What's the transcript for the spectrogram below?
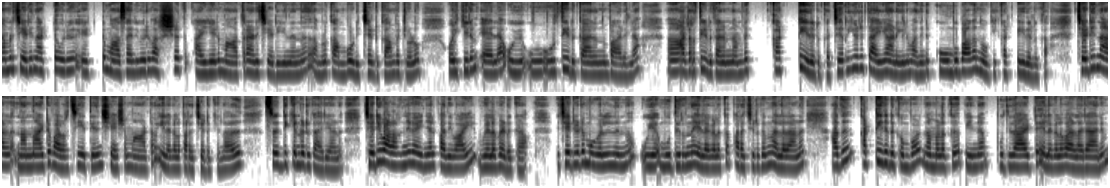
നമ്മൾ ചെടി നട്ട് ഒരു എട്ട് മാസം അല്ലെങ്കിൽ ഒരു വർഷം കഴിഞ്ഞിട്ട് മാത്രമാണ് ചെടിയിൽ നിന്ന് നമ്മൾ കമ്പ് ഒടിച്ചെടുക്കാൻ പറ്റുള്ളൂ. ഒരിക്കലും ഇല ഉയർത്തിയെടുക്കാനൊന്നും പാടില്ല. അടർത്തിയെടുക്കാനും നമ്മുടെ കട്ട് ചെയ്തെടുക്കുക. ചെറിയൊരു തൈ ആണെങ്കിലും അതിന്റെ കൂമ്പ് ഭാഗം നോക്കി കട്ട് ചെയ്തെടുക്കുക. ചെടി നന്നായിട്ട് വളർച്ച എത്തിയതിന് ശേഷം മാത്രം ഇലകൾ പറിച്ചെടുക്കേണ്ടത്. അത് ശ്രദ്ധിക്കേണ്ട ഒരു കാര്യമാണ്. ചെടി വളർന്നു കഴിഞ്ഞാൽ പതിവായി വിളവെടുക്കണം. ചെടിയുടെ മുകളിൽ നിന്ന് ഉയ മുതിർന്ന ഇലകളൊക്കെ പറിച്ചെടുക്കുന്നത് നല്ലതാണ്. അത് കട്ട് ചെയ്തെടുക്കുമ്പോൾ നമ്മൾക്ക് പിന്നെ പുതിയതായിട്ട് ഇലകൾ വളരാനും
